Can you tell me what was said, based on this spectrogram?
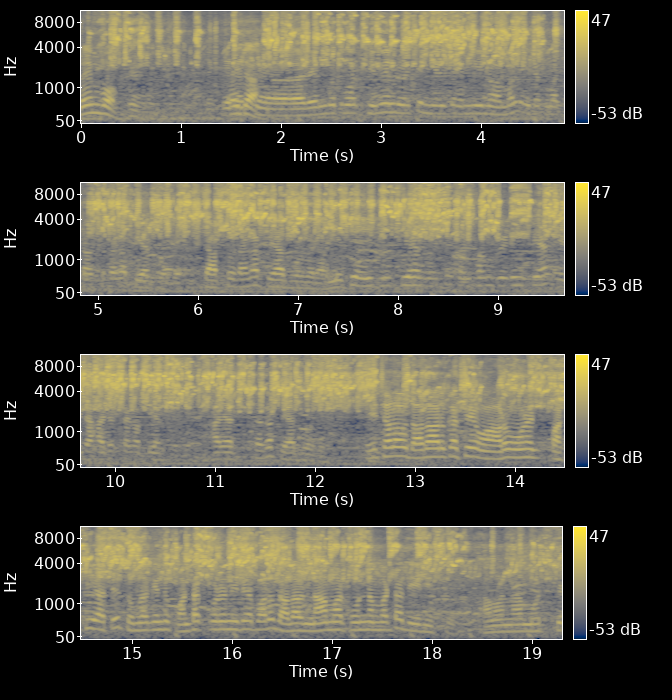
রেনবো এইটা? রেনবো তোমার ফিমেল রয়েছে মেলটা এমনি নর্মাল এটা তোমার চারশো টাকা পেয়ার পড়বে। চারশো টাকা পেয়ার পড়বে দাদা নিচে এই দু পেয়ার রয়েছে কনফার্ম ব্রিডিং পেয়ার এটা হাজার টাকা পেয়ার পড়বে। হাজার টাকা পেয়ার পড়বে। এছাড়াও দাদার কাছে আরও অনেক পাখি আছে তোমরা কিন্তু কন্ট্যাক্ট করে নিতে পারো। দাদার নাম আর ফোন নাম্বারটা দিয়ে দিচ্ছি। আমার নাম হচ্ছে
